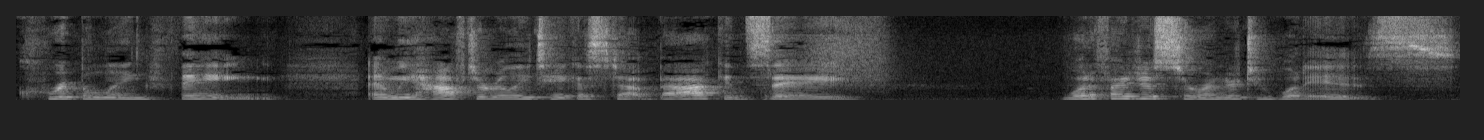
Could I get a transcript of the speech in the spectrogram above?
crippling thing. And we have to really take a step back and say, what if I just surrender to what is?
